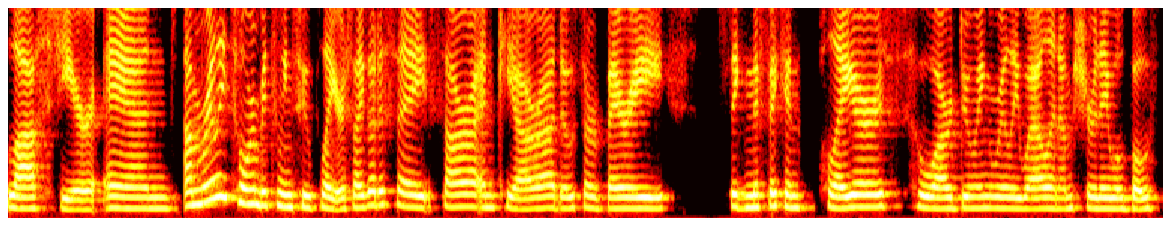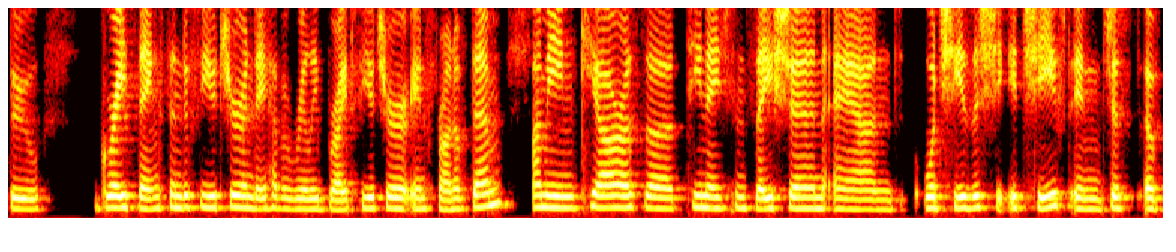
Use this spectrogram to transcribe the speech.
last year. And I'm really torn between two players. I got to say, Sara and Chiara, those are very significant players who are doing really well. And I'm sure they will both do great things in the future and they have a really bright future in front of them. I mean, Chiara's a teenage sensation and what she's achieved in just a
